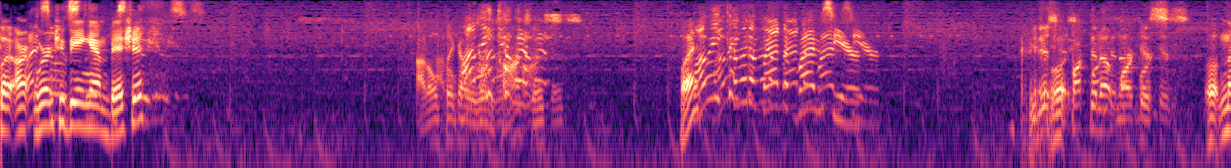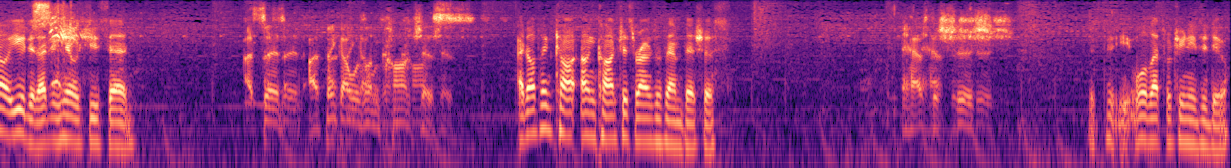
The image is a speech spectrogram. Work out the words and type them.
But aren't, Why weren't you being mysterious? ambitious? I don't think I was Why are you coming up unconscious. Why What? are we coming up random vibes here? You just What? fucked it up, Marcus. Well, no, you did. I didn't hear what you said. I said, I think I was unconscious. I don't think con- unconscious rhymes with ambitious. It has to shush. Well, that's what you need to do.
